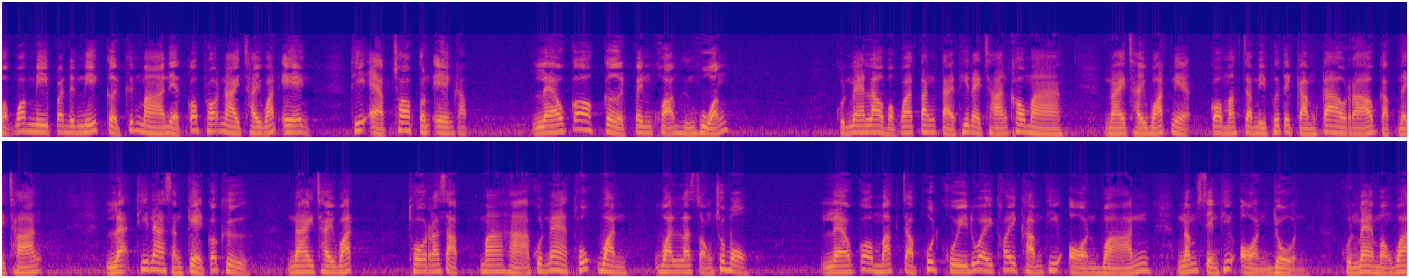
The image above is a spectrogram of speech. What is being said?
บอกว่ามีประเด็นนี้เกิดขึ้นมาเนี่ยก็เพราะนายชัยวัฒน์เองที่แอบชอบตนเองครับ แล้วก็เกิดเป็นความหึงหวง คุณแม่เล่าบอกว่าตั้งแต่ที่นายช้างเข้ามานายชัยวัฒน์เนี่ยก็มักจะมีพฤติกรรมก้าวร้าวกับนายช้าง และที่น่าสังเกตก็คือ นายชัยวัฒน์โทรศัพท์มาหาคุณแม่ทุกวันวันละสองชั่วโมง แล้วก็มักจะพูดคุยด้วยถ้อยคำที่อ่อนหวาน น้ำเสียงที่อ่อนโยน คุณแม่มองว่า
